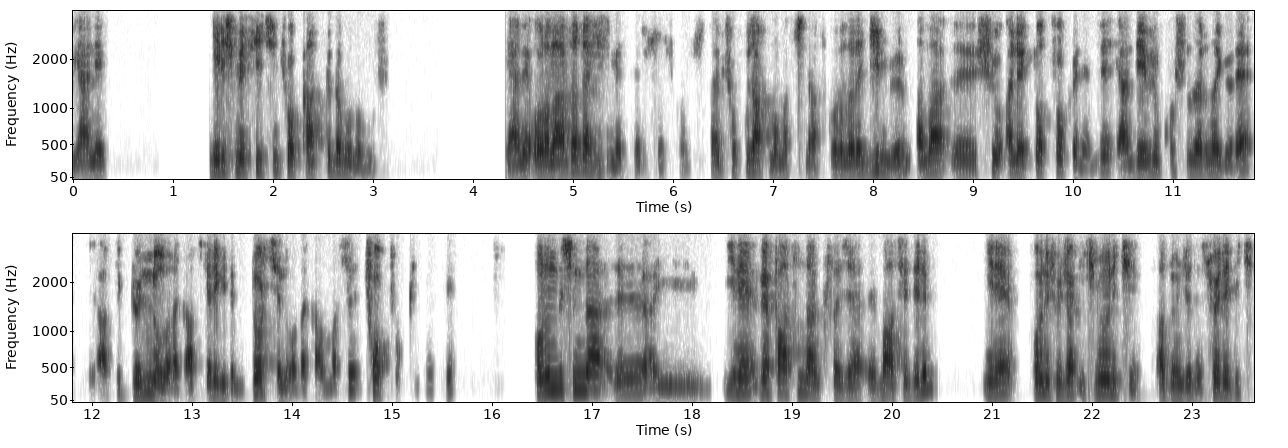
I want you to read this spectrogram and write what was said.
yani gelişmesi için çok katkıda bulunmuş. Yani oralarda da hizmetleri söz konusu. Tabii çok uzatmamak için artık oralara girmiyorum ama e, şu anekdot çok önemli. Yani devrim koşullarına göre artık gönüllü olarak askere gidip 4 sene orada kalması çok çok kıymetli. Onun dışında e, yine vefatından kısaca e, bahsedelim. Yine 13 Ocak 2012 az önce de söyledik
